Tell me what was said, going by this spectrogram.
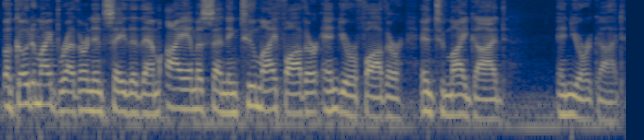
But go to my brethren and say to them, I am ascending to my Father and your Father, and to my God and your God.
